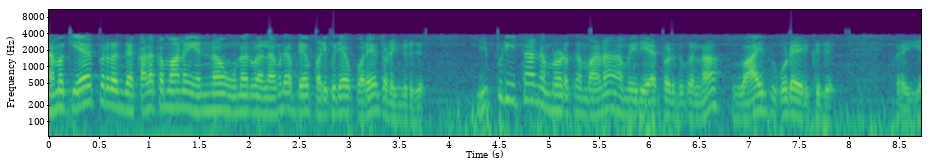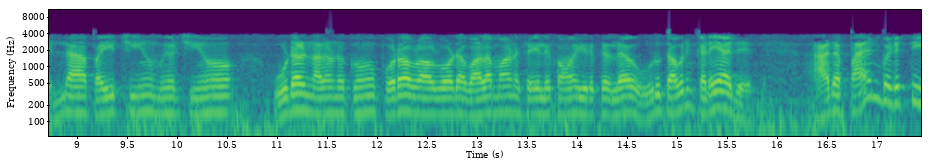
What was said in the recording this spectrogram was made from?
நமக்கு ஏற்படுற அந்த கலக்கமான எண்ணம் உணர்வு எல்லாம் கூட அப்படியே படிப்படியாக குறைய தொடங்கிடுது. இப்படித்தான் நம்மளோட மன அமைதி ஏற்படுறதுக்கெல்லாம் வாய்ப்பு கூட இருக்குது. எல்லா பயிற்சியும் முயற்சியும் உடல் நலனுக்கும் புற வாழ்வோட வளமான செயலுக்கும் இருக்கிறதுல ஒரு தவறும் கிடையாது. அதை பயன்படுத்தி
